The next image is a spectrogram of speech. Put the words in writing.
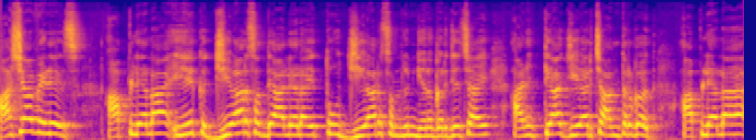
अशा वेळेस आपल्याला एक जी आर सध्या आलेला आहे. तो जी आर समजून घेणं गरजेचं आहे. आणि त्या जी आरच्या अंतर्गत आपल्याला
